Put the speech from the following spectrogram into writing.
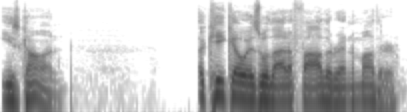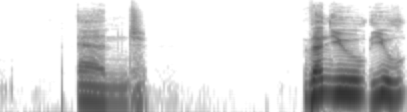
he's gone. Akiko is without a father and a mother. And then you you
